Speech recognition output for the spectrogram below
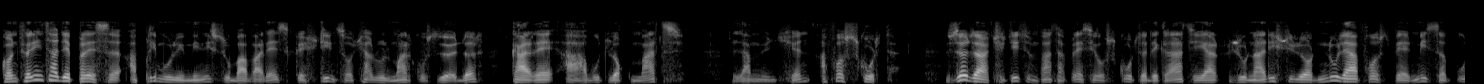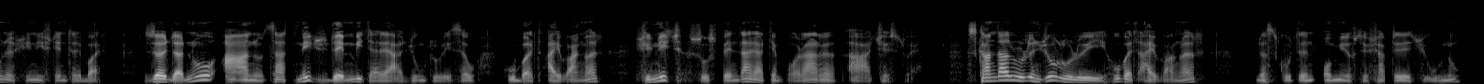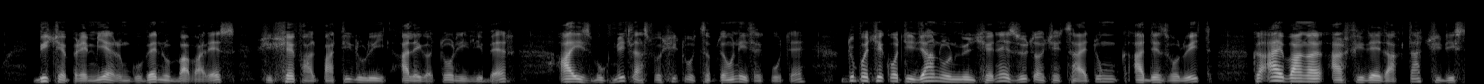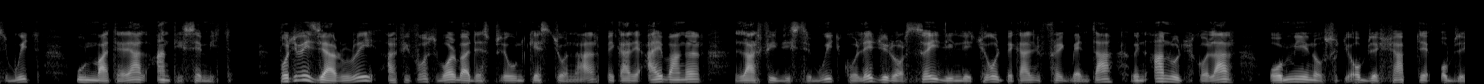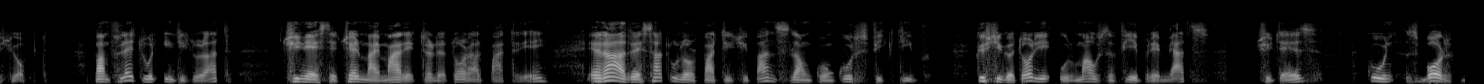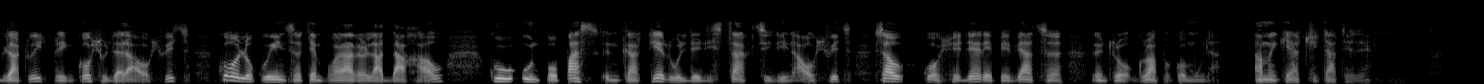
Conferința de presă a primului ministru bavarez creștin socialul Marcus Söder, care a avut loc marți la München, a fost scurtă. Söder a citit în fața presei o scurtă declarație, iar jurnaliștilor nu le-a fost permis să pună și niște întrebări. Söder nu a anunțat nici demiterea adjunctului său Hubert Aiwanger și nici suspendarea temporară a acestuia. Scandalul în jurul lui Hubert Aiwanger, născut în 1971, vicepremier în guvernul bavarez și șef al partidului Alegătorii Liber, a izbucnit la sfârșitul săptămânii trecute, după ce cotidianul münchenez Süddeutsche Zeitung a dezvăluit că Aiwanger ar fi redactat și distribuit un material antisemit. Potrivit ziarului, ar fi fost vorba despre un chestionar pe care Aiwanger l-ar fi distribuit colegilor săi din liceul pe care îl frecventa în anul școlar 1987-88. Pamfletul intitulat Cine este cel mai mare trădător al patriei era adresat unor participanți la un concurs fictiv. Câștigătorii urmau să fie premiați, citez, cu un zbor gratuit prin coșul de la Auschwitz, cu o locuință temporară la Dachau, cu un popas în cartierul de distracții din Auschwitz sau cu o ședere pe viață într-o groapă comună. Am încheiat citatele.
